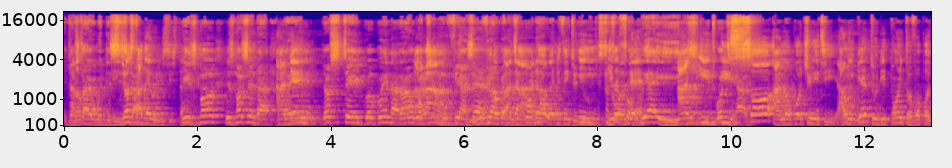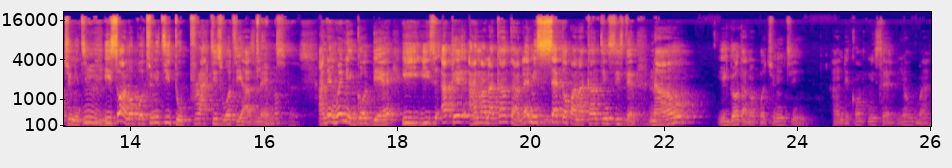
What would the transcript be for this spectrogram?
It just started with the He sister. just started with his sister. He's not. He's not saying that. And then- just staying, go, going around, watching around, movie and saying, "I don't have. I anything don't to have do." anything to do. He started from there. where he is and he, he he saw an opportunity. I will get to the point of opportunity. Hmm. He saw an opportunity to practice what he has learned. And then when he got there, he, he said, "Okay, I'm an accountant. Let me set up an accounting system." Now he got an opportunity, and the company said, "Young man,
